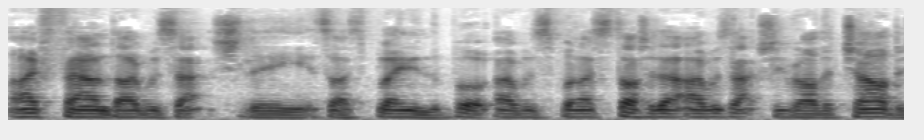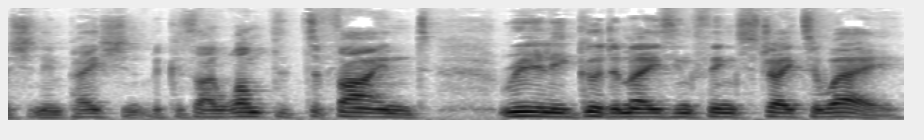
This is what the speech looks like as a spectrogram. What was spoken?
I found I was actually, as I explain in the book, I was when I started out, I was actually rather childish and impatient because I wanted to find really good, amazing things straight away.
